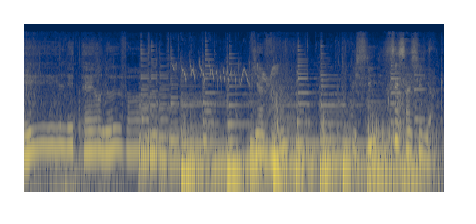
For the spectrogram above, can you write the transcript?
Et l'éterne va. Bienvenue. Ici, c'est Saint-Ciliac.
